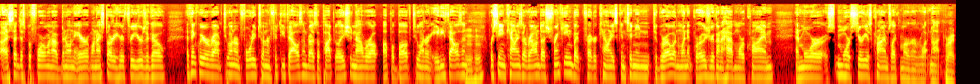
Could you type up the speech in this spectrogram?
I said this before when I've been on the air. When I started here three years ago, I think we were around 240, 250,000 as a population. Now we're up, above 280,000. Mm-hmm. We're seeing counties around us shrinking, but Frederick County is continuing to grow. And when it grows, you're going to have more crime and more more serious crimes like murder and whatnot. Right.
